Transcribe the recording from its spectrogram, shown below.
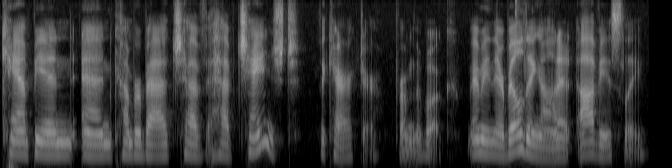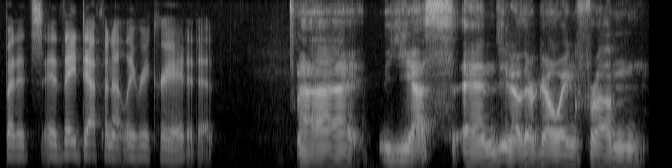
Campion and Cumberbatch have, have changed the character from the book. I mean, they're building on it, obviously, but it's it, they definitely recreated it. Uh, yes, and you know they're going from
